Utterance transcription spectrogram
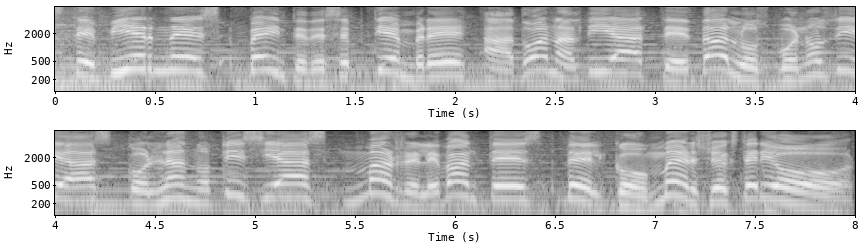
Este viernes 20 de septiembre, Aduana Día te da los buenos días con las noticias más relevantes del comercio exterior.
